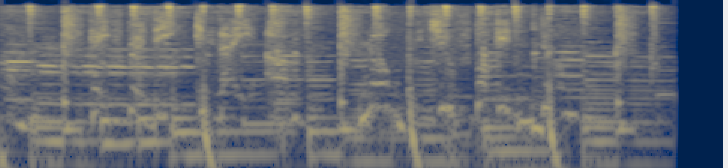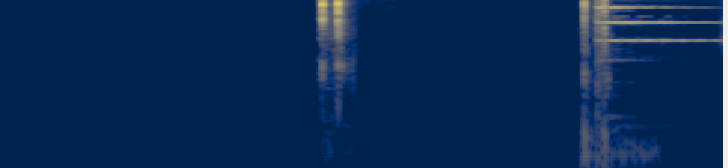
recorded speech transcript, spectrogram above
Come.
